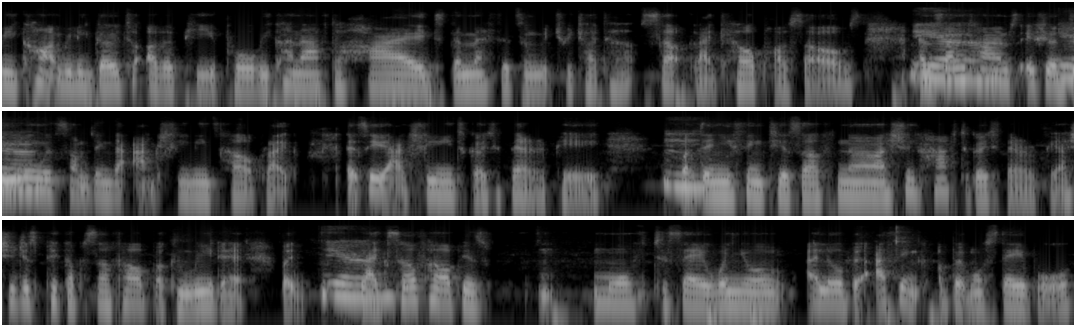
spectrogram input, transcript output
we can't really go to other people. We kind of have to hide the methods in which we try to help self, like help ourselves. And Yeah, sometimes if you're yeah. dealing with something that actually needs help like let's say you actually need to go to therapy but Mm, then you think to yourself no i shouldn't have to go to therapy. I should just pick up a self-help book and read it. But yeah. like self-help is m- more to say when you're a little bit i think a bit more stable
